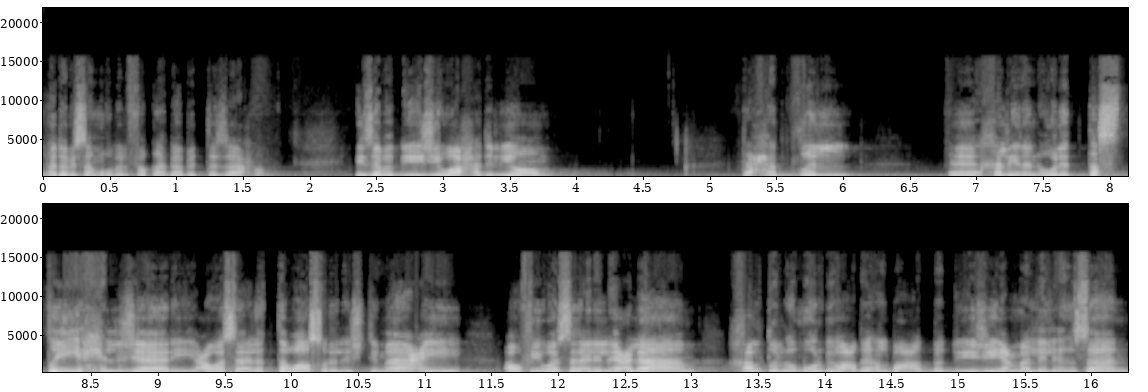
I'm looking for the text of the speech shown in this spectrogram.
هذا بيسموه بالفقه باب التزاحم. إذا بده يجي واحد اليوم تحت ظل آه، خلينا نقول التسطيح الجاري على وسائل التواصل الاجتماعي أو في وسائل الإعلام خلط الأمور ببعضها البعض بده يجي يعمل لي الإنسان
